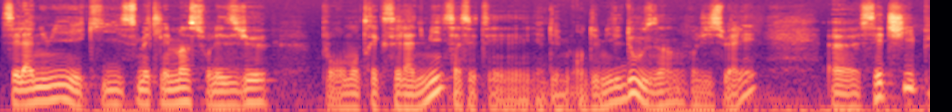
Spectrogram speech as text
c'est la nuit, et qui se mettent les mains sur les yeux pour montrer que c'est la nuit, ça c'était en 2012 hein, j'y suis allé, euh, c'est cheap,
